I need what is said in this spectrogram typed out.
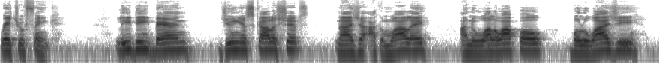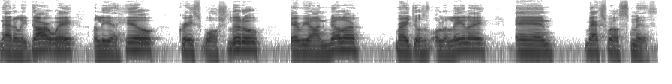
Rachel Fink. Lee D. Barron Jr. Scholarships, Naja Akinwale, Anuoluwapo Boluwaji, Natalie Darway, Aaliyah Hill, Grace Walsh Little, Ariane Miller, Mary Joseph Olalele, and Maxwell Smith.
